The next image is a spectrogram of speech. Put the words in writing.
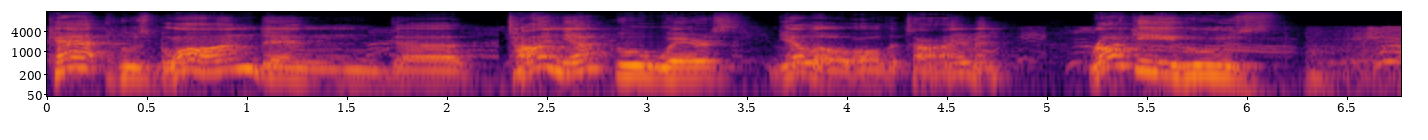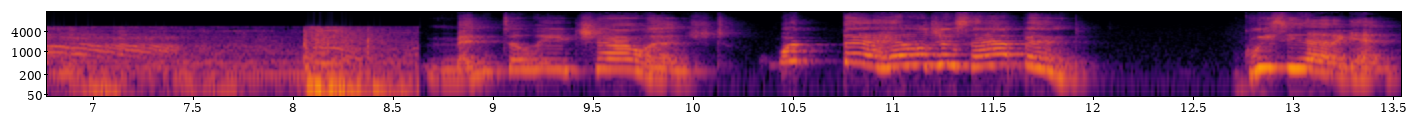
Kat, who's blonde, and uh, Tanya, who wears yellow all the time, and Rocky, who's mentally challenged. What the hell just happened? Can we see that again?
